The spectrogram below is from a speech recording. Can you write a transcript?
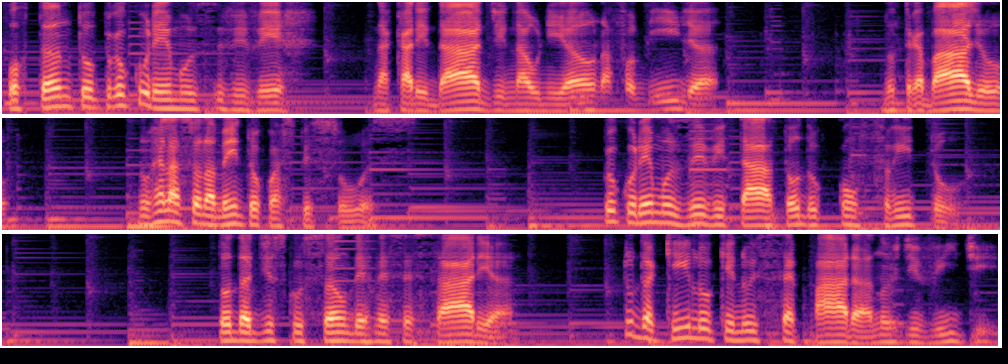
Portanto, procuremos viver na caridade, na união, na família, no trabalho, no relacionamento com as pessoas. Procuremos evitar todo conflito, toda discussão desnecessária, tudo aquilo que nos separa, nos divide,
